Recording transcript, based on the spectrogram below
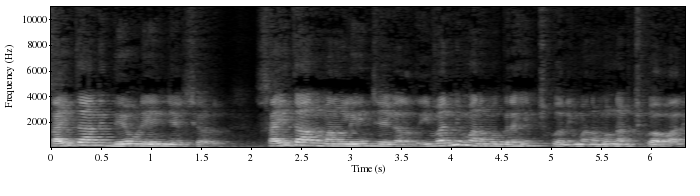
సైతాన్ని దేవుడు ఏం చేశాడు? సైతాను మనల్ని ఏం చేయగలదు? ఇవన్నీ మనము గ్రహించుకొని మనము నడుచుకోవాలి.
